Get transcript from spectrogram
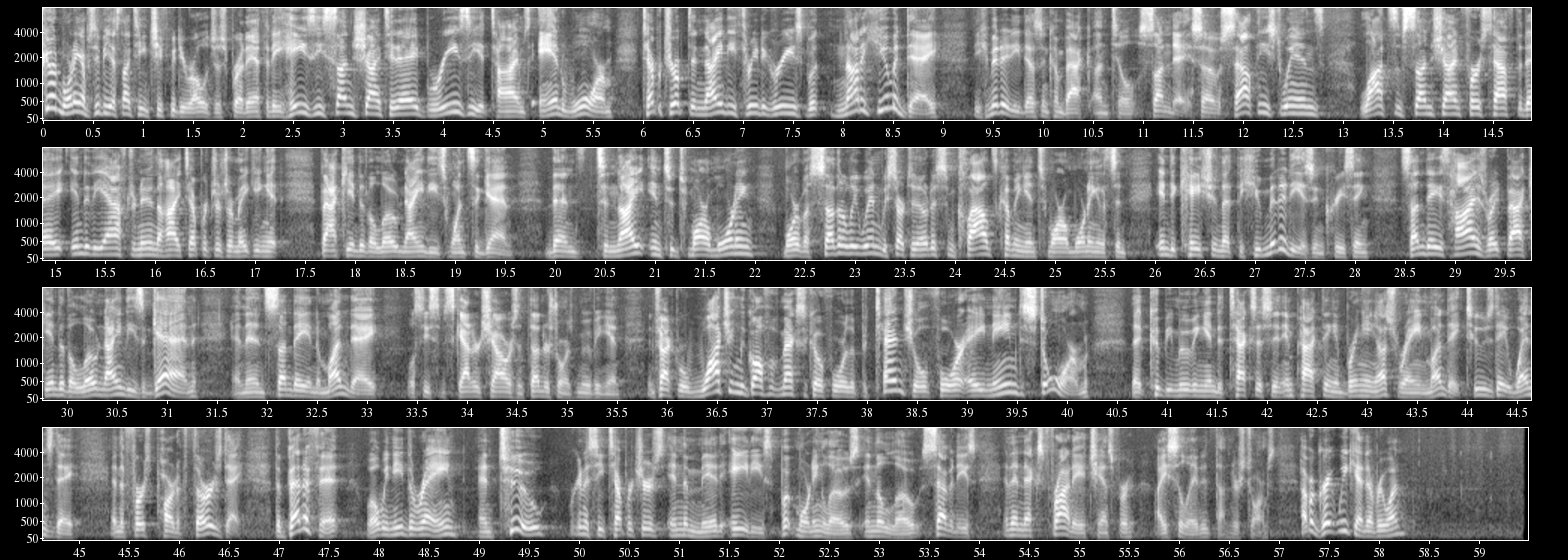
Good morning. I'm CBS 19 Chief Meteorologist Brett Anthony. Hazy sunshine today, breezy at times and warm. Temperature up to 93 degrees, but not a humid day. The humidity doesn't come back until Sunday. So southeast winds, lots of sunshine first half of the day. Into the afternoon, the high temperatures are making it back into the low 90s once again. Then tonight into tomorrow morning, more of a southerly wind. We start to notice some clouds coming in tomorrow morning. and it's an indication that the humidity is increasing. Sunday's highs right back into the low 90s again. And then Sunday into Monday, We'll see some scattered showers and thunderstorms moving in. In fact, we're watching the Gulf of Mexico for the potential for a named storm that could be moving into Texas and impacting and bringing us rain Monday, Tuesday, Wednesday, and the first part of Thursday. The benefit, well, we need the rain, and two, we're going to see temperatures in the mid 80s, but morning lows in the low 70s. And then next Friday, a chance for isolated thunderstorms. Have a great weekend, everyone.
